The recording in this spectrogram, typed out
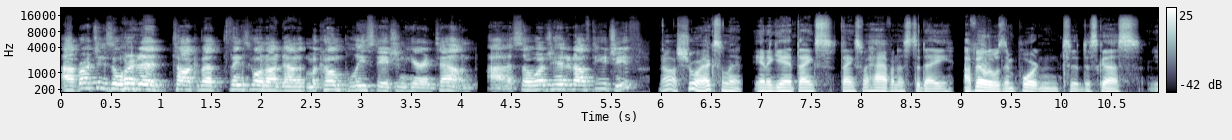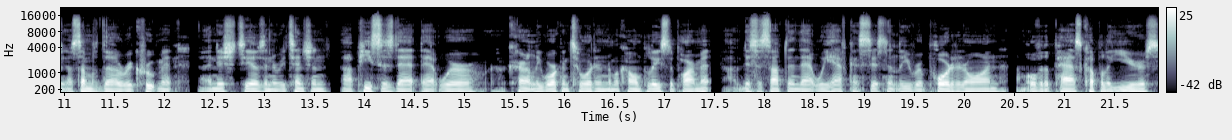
Uh, Broad Chickens, I wanted to talk about things going on down at the Macomb Police Station here in town. Uh, so why don't you hand it off to you, Chief? Oh, sure, excellent. And again, thanks, thanks for having us today. I felt it was important to discuss, you know, some of the recruitment initiatives and the retention uh, pieces that that we're currently working toward in the Macomb Police Department. Uh, this is something that we have consistently reported on um, over the past couple of years,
